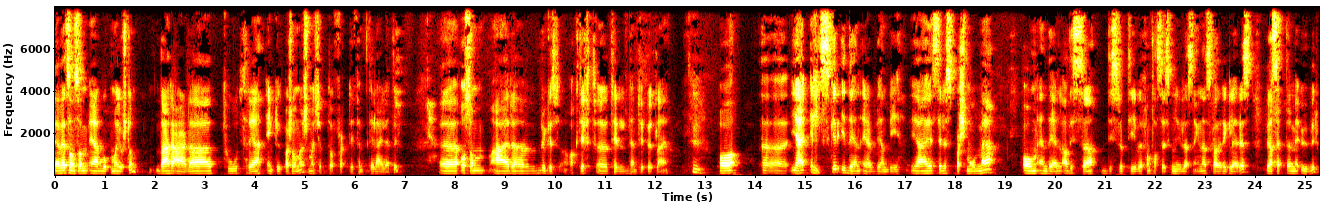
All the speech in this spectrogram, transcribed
Jeg vet sånn som jeg bor på Majorstuen. Der er det to-tre enkeltpersoner som har kjøpt opp 40-50 leiligheter. Eh, og som er, eh, brukes aktivt eh, til den type utleie. Og eh, jeg elsker ideen Airbnb. Jeg stiller spørsmål med om en del av disse disruptive, fantastiske nye løsningene skal reguleres. Vi har sett det med Uber.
